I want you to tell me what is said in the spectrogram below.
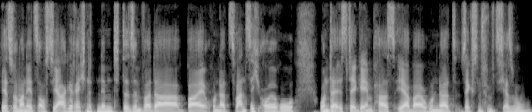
Jetzt, wenn man jetzt aufs Jahr gerechnet nimmt, da sind wir da bei 120 Euro und da ist der Game Pass eher bei 156, also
